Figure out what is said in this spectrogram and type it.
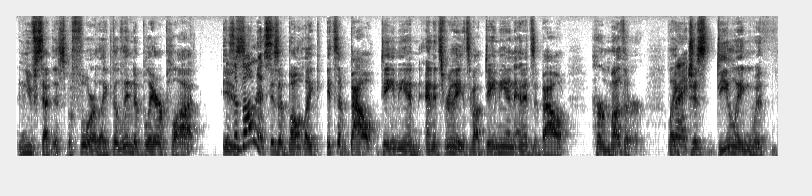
and you've said this before like the linda blair plot is Is a bonus. is a bon like it's about damien and it's really it's about damien and it's about her mother like Right. just dealing with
